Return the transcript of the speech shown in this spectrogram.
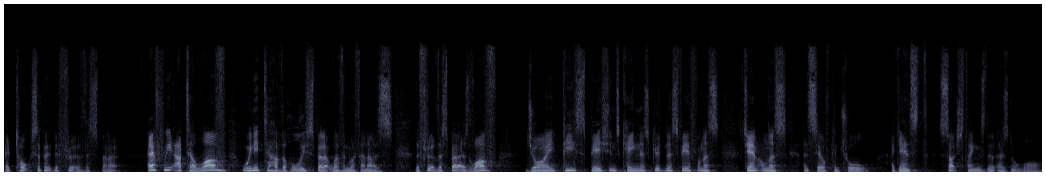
It talks about the fruit of the Spirit. If we are to love, we need to have the Holy Spirit living within us. The fruit of the Spirit is love, joy, peace, patience, kindness, goodness, faithfulness, gentleness, and self control. Against such things there is no law.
